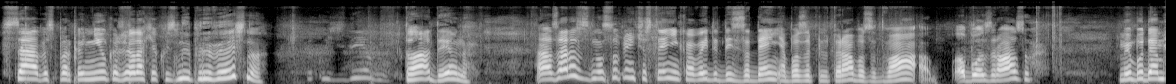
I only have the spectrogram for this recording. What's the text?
все без парканів. Олег, якось непривично. Якось дивно. Та, дивно. А зараз в наступній частині, яка вийде десь за день, або за півтора, або за два, або зразу. Ми будемо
